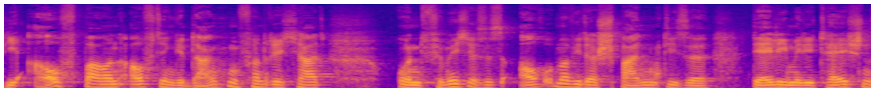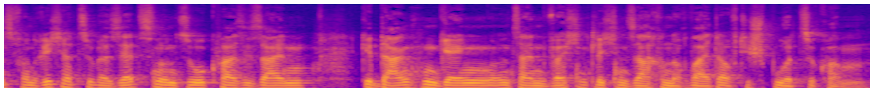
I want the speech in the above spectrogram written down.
die aufbauen auf den Gedanken von Richard und für mich ist es auch immer wieder spannend, diese Daily Meditations von Richard zu übersetzen und so quasi seinen Gedankengängen und seinen wöchentlichen Sachen noch weiter auf die Spur zu kommen.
